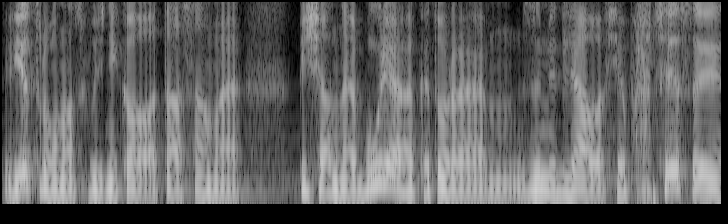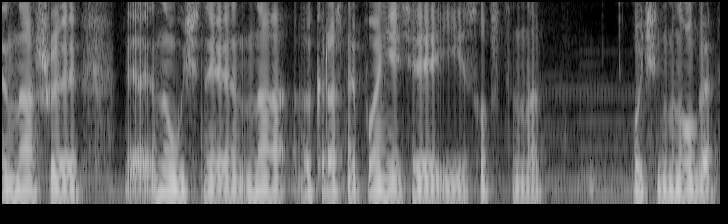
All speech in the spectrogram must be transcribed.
ветру у нас возникала та самая песчаная буря, которая замедляла все процессы наши э, научные на Красной планете и, собственно, очень много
